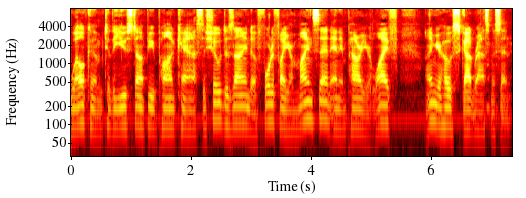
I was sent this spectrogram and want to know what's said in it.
welcome to the You Stop You podcast, a show designed to fortify your mindset and empower your life. I'm your host, Scott Rasmussen.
